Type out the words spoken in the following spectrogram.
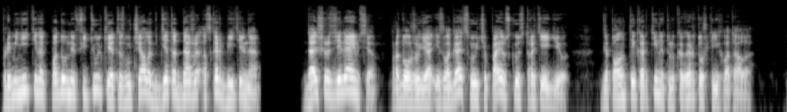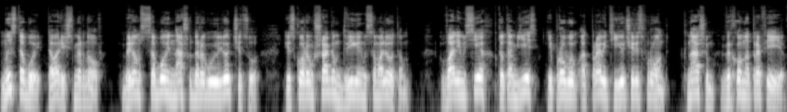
применительно к подобной фитюльке это звучало где-то даже оскорбительно. Дальше разделяемся, продолжил я излагать свою чапаевскую стратегию. Для полноты картины только картошки не хватало. Мы с тобой, товарищ Смирнов, берем с собой нашу дорогую летчицу и скорым шагом двигаем самолетом. Валим всех, кто там есть, и пробуем отправить ее через фронт, к нашим, верхом на трофее.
